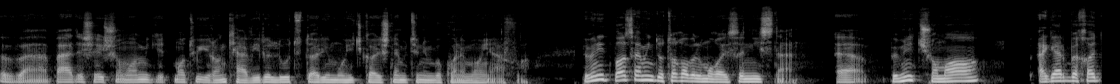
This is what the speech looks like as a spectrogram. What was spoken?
و بعدش شما میگید ما تو ایران کویر لوت داریم و هیچ کارش نمی‌تونیم بکنیم و این حرفا. ببینید باز هم این دوتا قابل مقایسه نیستن. ببینید شما اگر بخواید.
